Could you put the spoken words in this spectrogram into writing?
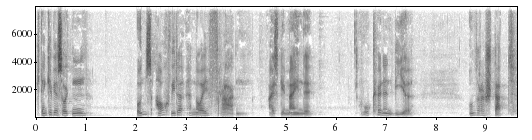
Ich denke, wir sollten uns auch wieder erneut fragen als Gemeinde, wo können wir unserer Stadt,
